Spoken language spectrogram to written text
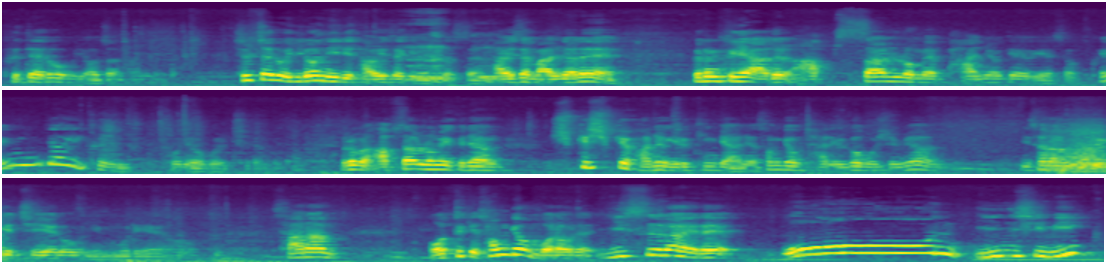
그대로 여전합니다. 실제로 이런 일이 다윗에게 있었어요. 다윗의 말년에 그는 그의 아들 압살롬의 반역에 의해서 굉장히 큰 곤욕을 치릅니다. 여러분 압살롬이 그냥 쉽게 쉽게 반역 일으킨 게 아니에요. 성경 잘 읽어보시면 이 사람은 되게 지혜로운 인물이에요. 사람 어떻게 성경은 뭐라고 그래요? 이스라엘의 온 인심이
